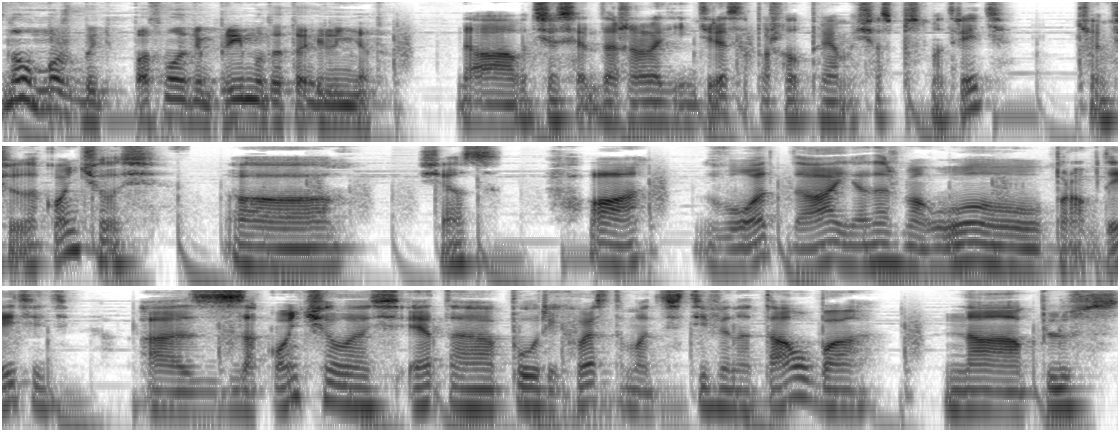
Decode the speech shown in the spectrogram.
Ну, может быть, посмотрим, примут это или нет. Да, вот сейчас я даже ради интереса пошел прямо сейчас посмотреть, чем все закончилось. сейчас. А, вот, да, я даже могу проапдейтить. А закончилось это pull реквестом от Стивена Тауба на плюс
